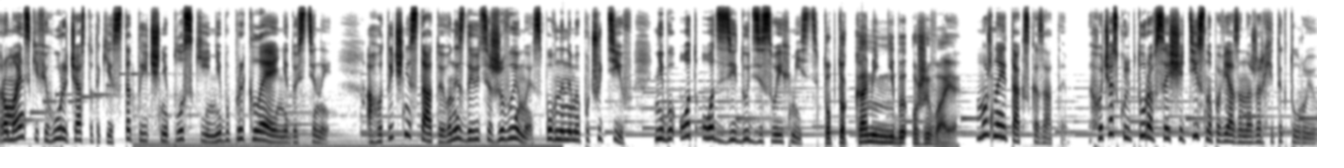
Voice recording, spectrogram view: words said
Романські фігури часто такі статичні, плоскі, ніби приклеєні до стіни. А готичні статуї вони здаються живими, сповненими почуттів, ніби от-от зійдуть зі своїх місць. Тобто камінь ніби оживає. Можна і так сказати. Хоча скульптура все ще тісно пов'язана з архітектурою.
